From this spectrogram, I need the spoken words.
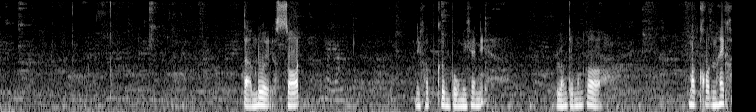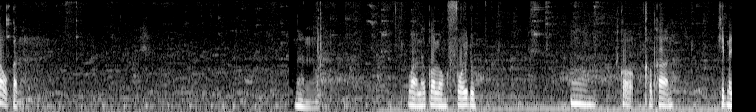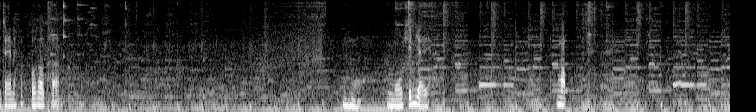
ตามด้วยซอสนี่ครับเครื่องปรุงมีแค่นี้ หลังจากนั้นก็ มาคนให้เข้ากันนั่น ว่าแล้วก็ลองโฟยดูอืมก็เข้าท่านะคิดในใจนะครับว่าเข้าท่าหือหมูชิ้นใหญ่ มับ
